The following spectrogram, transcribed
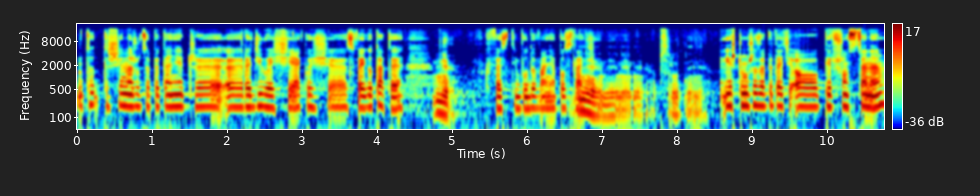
No to też się narzuca pytanie, czy e, radziłeś się jakoś e, swojego taty Nie, kwestii budowania postaci? nie, nie, nie, nie, absolutnie nie. Jeszcze muszę zapytać o pierwszą scenę.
